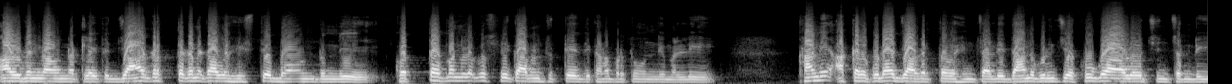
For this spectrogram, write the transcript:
ఆ విధంగా ఉన్నట్లయితే జాగ్రత్త కనుక వహిస్తే బాగుంటుంది. కొత్త పనులకు శ్రీకారం చుట్టేది కనపడుతూ ఉంది మళ్ళీ. కానీ అక్కడ కూడా జాగ్రత్త వహించాలి. దాని గురించి ఎక్కువగా ఆలోచించండి.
